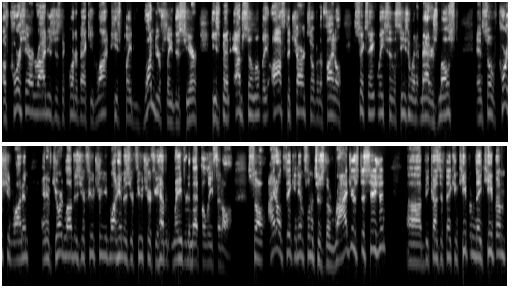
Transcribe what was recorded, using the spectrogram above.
Of course, Aaron Rodgers is the quarterback you'd want. He's played wonderfully this year. He's been absolutely off the charts over the final six, eight weeks of the season when it matters most. And so, of course, you'd want him. And if Jordan Love is your future, you'd want him as your future if you haven't wavered in that belief at all. So I don't think it influences the Rodgers decision uh, because if they can keep him, they keep him.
